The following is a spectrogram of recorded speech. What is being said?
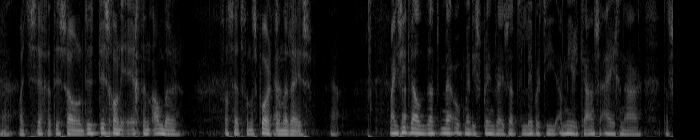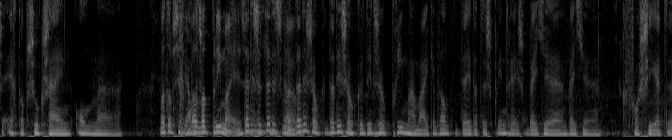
Ja. Wat je zegt, het is, zo, het is, het is gewoon echt een ander facet van de sport Ja. dan de race. Maar je ziet wel dat me, ook met die sprintrace, dat Liberty, Amerikaanse eigenaar, dat ze echt op zoek zijn om... eh, Wat op zich Ja, wat, wat prima is. dat, is, dat, is, Ja. dat, is ook, dat is ook, dit is ook prima, maar ik heb wel het idee dat de sprintrace een beetje, een beetje geforceerd, eh,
